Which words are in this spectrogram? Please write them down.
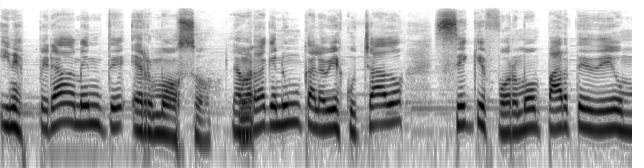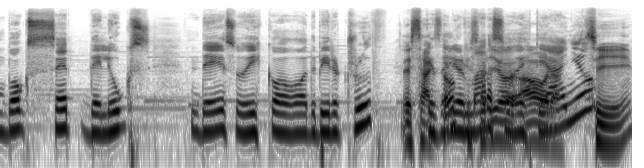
inesperadamente hermoso. La verdad que nunca lo había escuchado, sé que formó parte de un box set deluxe de su disco The Bitter Truth, Exacto. que salió en marzo de este ahora. año. Sí,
